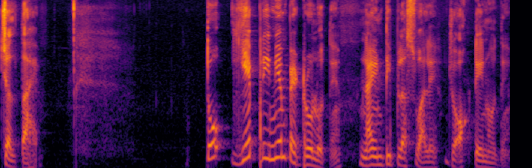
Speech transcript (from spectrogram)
चलता है। तो ये प्रीमियम पेट्रोल होते हैं 90 प्लस वाले जो ऑक्टेन होते हैं।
